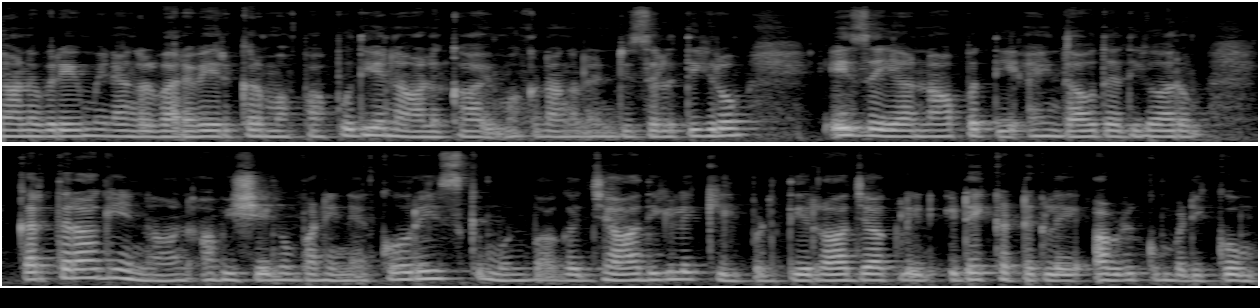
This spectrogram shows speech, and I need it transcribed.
யானவரையுமே நாங்கள் வரவேற்கிறோம். அப்பா புதிய நாளுக்காய் உமக்கு நாங்கள் நன்றி செலுத்துகிறோம். ஏசையா நாற்பத்தி ஐந்தாவது அதிகாரம். கர்த்தராகிய நான் அபிஷேகம் பண்ணின கோரேஸ்க்கு முன்பாக ஜாதிகளை கீழ்ப்படுத்தி ராஜாக்களின் இடைக்கட்டுகளை அழுக்கும்படிக்கும்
